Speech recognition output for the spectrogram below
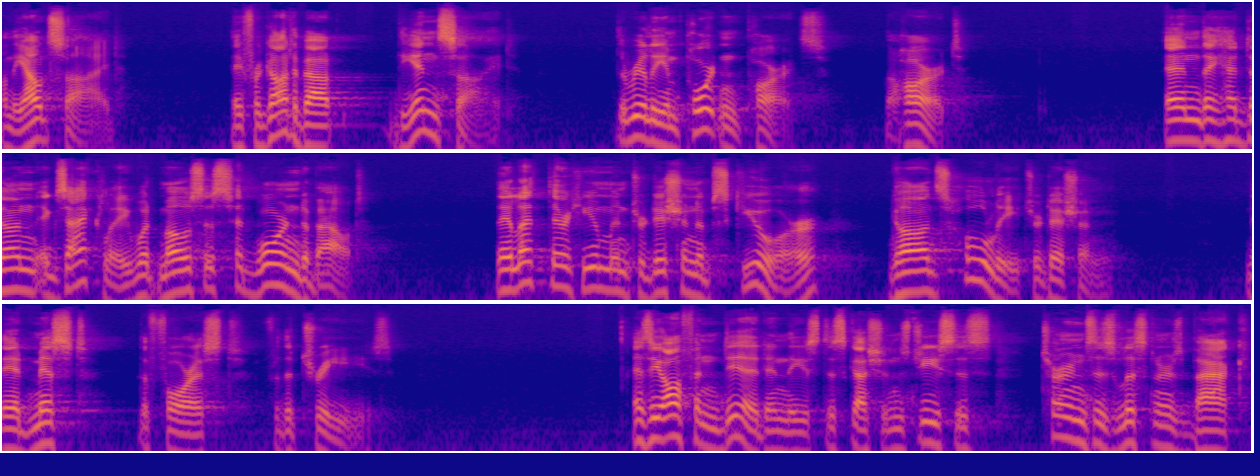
on the outside, they forgot about the inside, the really important parts, the heart. And they had done exactly what Moses had warned about they let their human tradition obscure God's holy tradition. They had missed the forest for the trees. As he often did in these discussions, Jesus turns his listeners back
